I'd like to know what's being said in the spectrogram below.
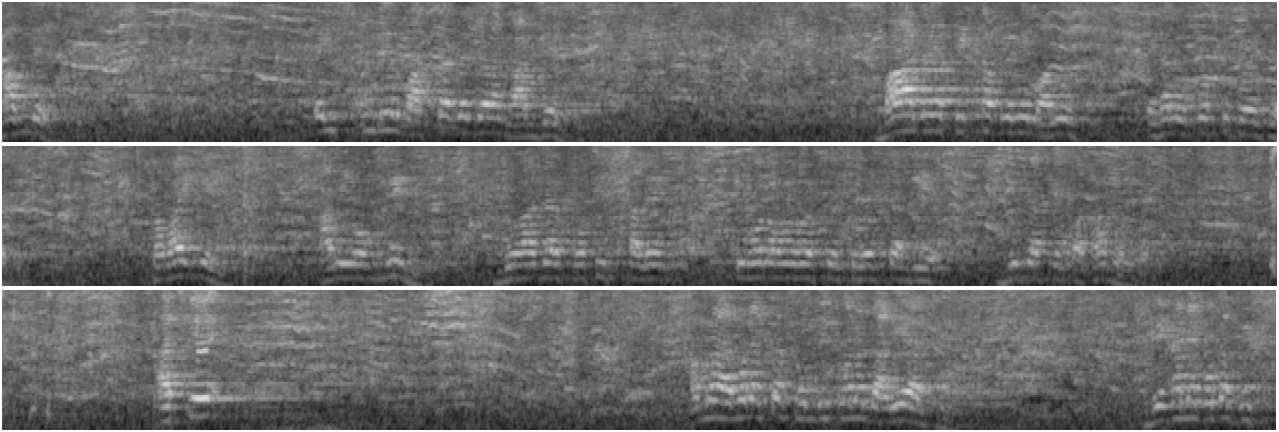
সামনে এই স্কুলের বাচ্চাদের যারা গার্জেন বা যারা শিক্ষাপ্রেমী মানুষ, এখানে উপস্থিত হয়েছেন। সবাইকে আমি অগ্রিম দু হাজার পঁচিশ সালের শুভ নববর্ষের শুভেচ্ছা দিয়ে দু চারটে কথা বলব। আজকে আমরা এমন একটা সন্ধিক্ষণে দাঁড়িয়ে আছি, যেখানে গোটা বিশ্ব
